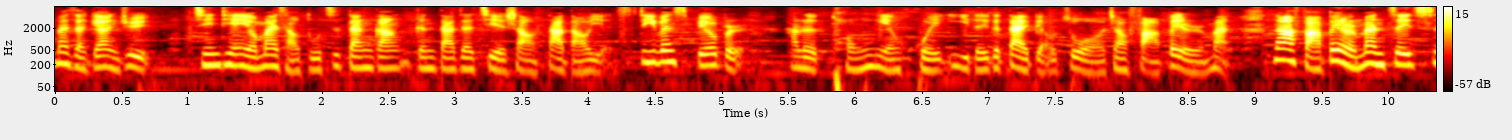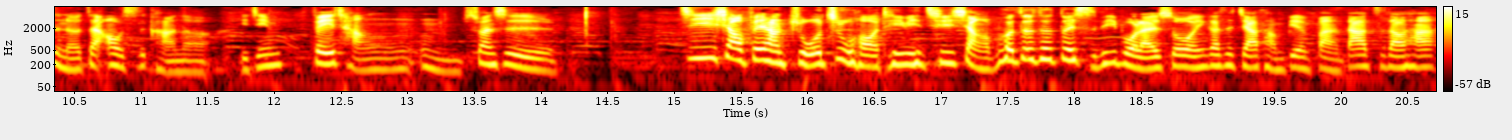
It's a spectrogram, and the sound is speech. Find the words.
麦仔讲两句，今天由麦嫂独自担纲跟大家介绍大导演 Steven Spielberg 他的童年回忆的一个代表作叫《法贝尔曼》。那法贝尔曼这一次呢，在奥斯卡呢已经非常嗯，算是绩效非常卓著哈，提名七项。不过这这对史皮博来说应该是家常便饭，大家知道他。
